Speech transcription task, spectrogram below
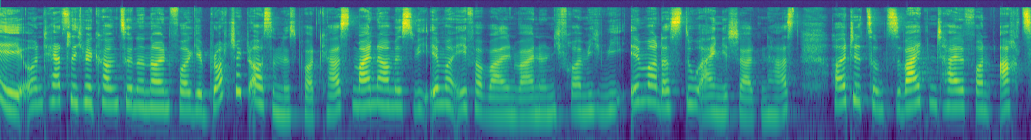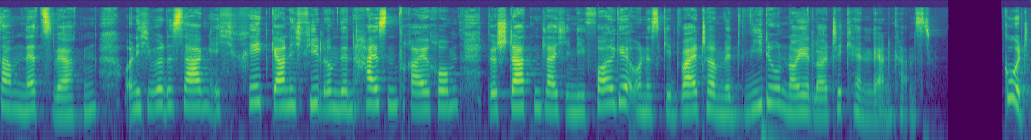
Hi und herzlich willkommen zu einer neuen Folge Project Awesomeness Podcast. Mein Name ist wie immer Eva Wallenwein und ich freue mich wie immer, dass du eingeschaltet hast. Heute zum zweiten Teil von achtsamen Netzwerken und ich würde sagen, ich rede gar nicht viel um den heißen Brei rum. Wir starten gleich in die Folge und es geht weiter mit, wie du neue Leute kennenlernen kannst. Gut,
